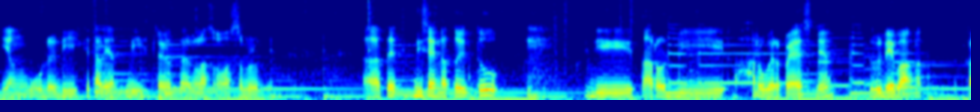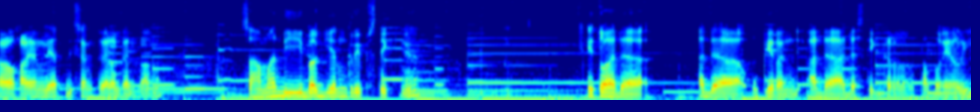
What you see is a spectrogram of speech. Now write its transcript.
yang udah di kita lihat di trailer-trailer Last of sebelumnya. Uh, desain tato itu ditaruh di hardware PS-nya gede banget. Kalau kalian lihat desain itu elegan banget. Sama di bagian grip stick-nya itu ada ada ukiran ada ada stiker tato Ellie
